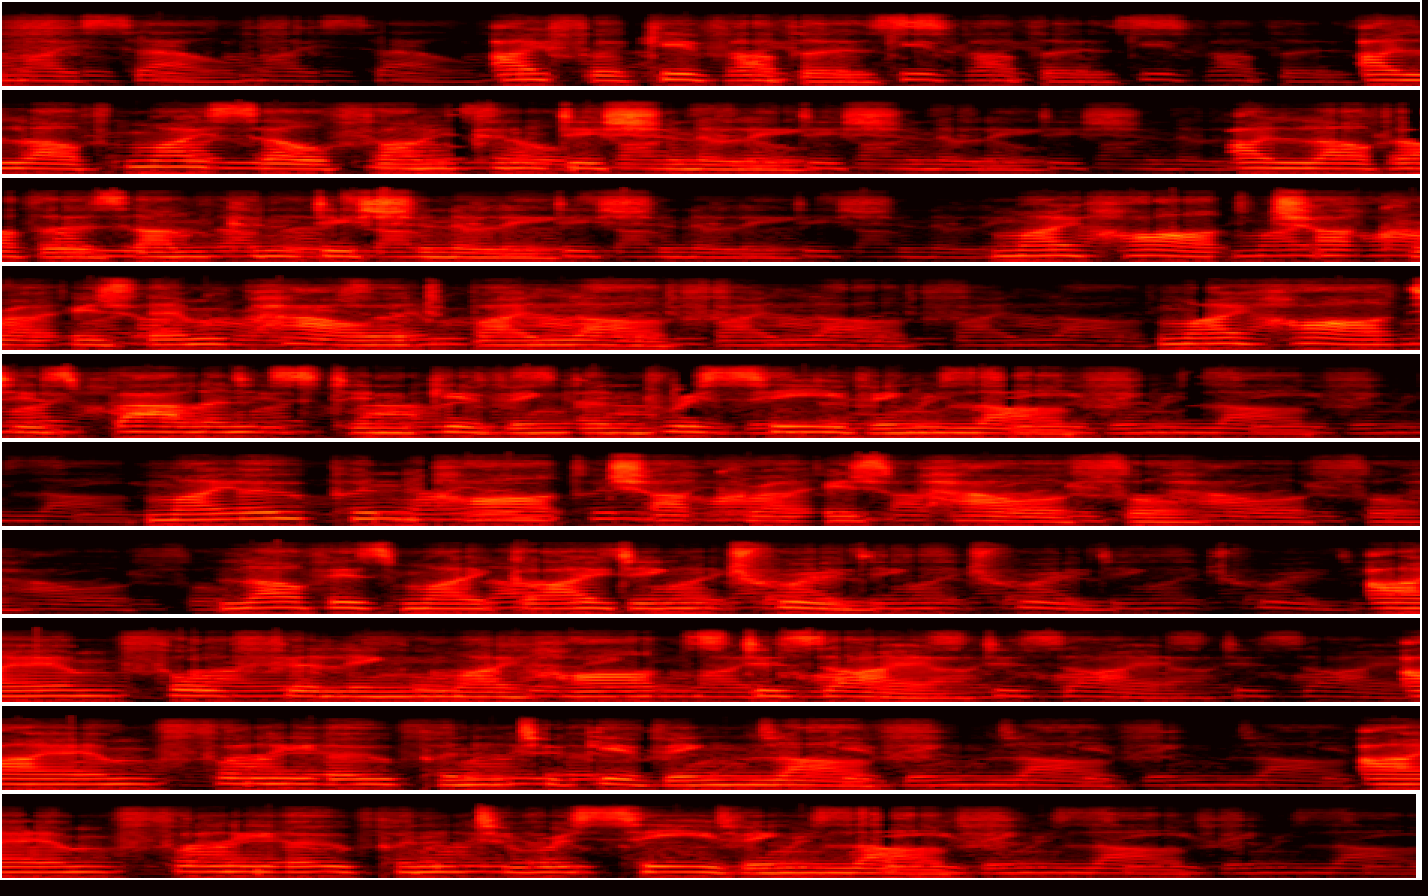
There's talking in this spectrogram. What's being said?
I forgive others. I love myself unconditionally. I love others unconditionally. My heart chakra is empowered by love. My heart is balanced in giving and receiving love. My open heart chakra is powerful. Love is my guiding truth. I am fulfilling my heart's desire. I am fully open to giving love. I am fully open to receiving love.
